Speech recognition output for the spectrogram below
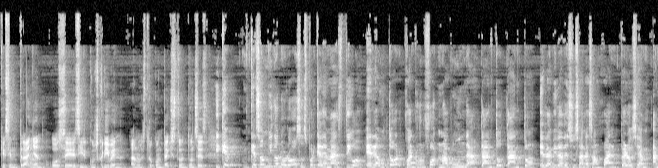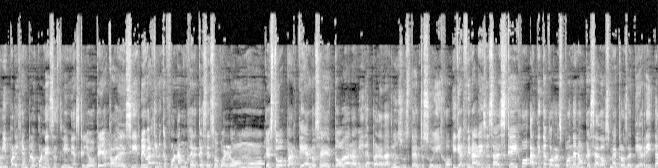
que se entrañan o se circunscriben a nuestro contexto. Entonces... Y que, que, son muy dolorosos porque además, digo, el autor, Juan Rulfo, no abunda tanto, tanto en la vida de Susana San Juan, pero o sea, a mí, por ejemplo, con esas líneas que yo, que yo acabo de decir, me imagino que fue una mujer que se sobó el lomo, que estuvo partiéndose toda la vida para darle un sustento a su hijo y que al final dice, ¿sabes qué, hijo? A ti te corresponden aunque sea dos metros de tierrita,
